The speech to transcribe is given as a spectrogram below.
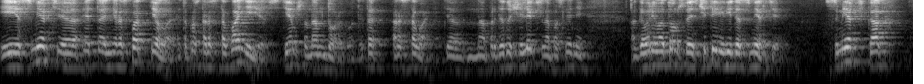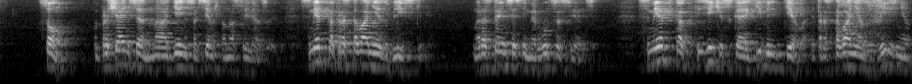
И смерть э, – это не распад тела, это просто расставание с тем, что нам дорого. Вот это расставание. Я на предыдущей лекции, на последней, говорил о том, что есть четыре вида смерти. Смерть как сон. Мы прощаемся на день со всем, что нас привязывает. Смерть как расставание с близкими. Мы расстаемся с ними, рвутся связи. Смерть как физическая гибель тела, это расставание с жизнью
